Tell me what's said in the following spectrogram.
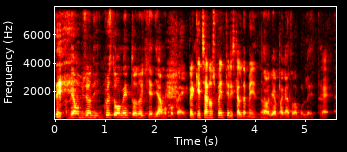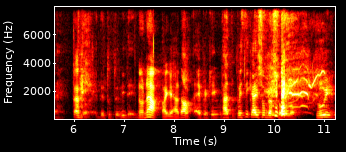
Sì. Abbiamo bisogno di, in questo momento noi chiediamo coperte. Perché ci hanno spento il riscaldamento. Non abbiamo pagato la bolletta. Eh. Eh, è del tutto evidente. Non ha pagato. No, è perché infatti questi casi sono da solo. Lui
